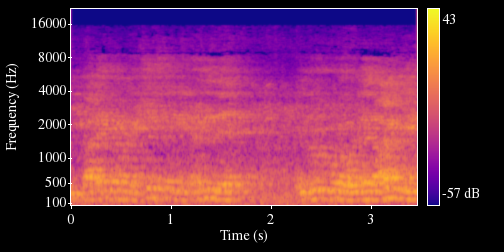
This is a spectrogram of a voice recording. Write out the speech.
ಈ ಕಾರ್ಯಕ್ರಮ ಯಶಸ್ವಿಯಾಗಿ ನಡೆದಿದೆ. ಎಲ್ಲರೂ ಕೂಡ ಒಳ್ಳೆಯದಾಗಲಿ.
